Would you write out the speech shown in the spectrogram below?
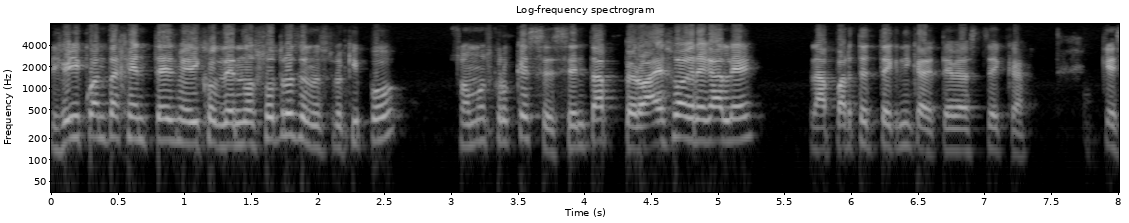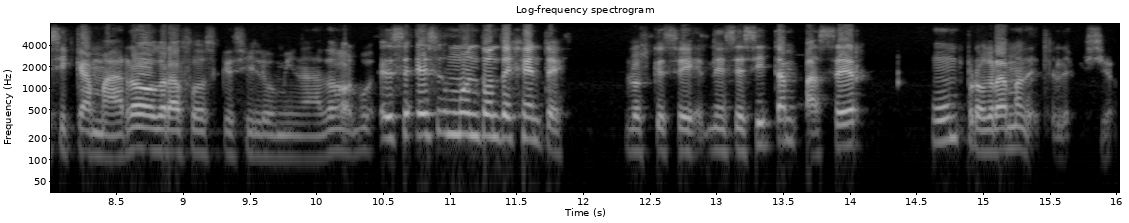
Le dije, oye, ¿cuánta gente es? Me dijo, de nosotros, de nuestro equipo, somos creo que 60, pero a eso agrégale la parte técnica de TV Azteca, que si camarógrafos, que si iluminador, es, es un montón de gente los que se necesitan para hacer un programa de televisión.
